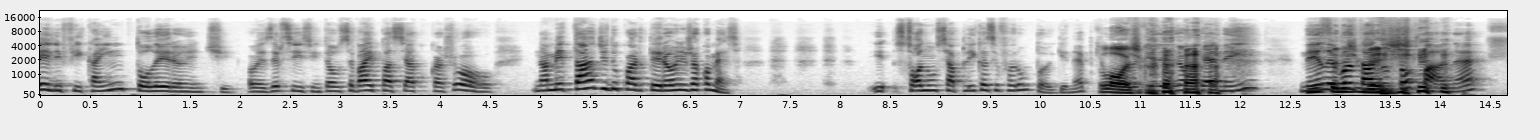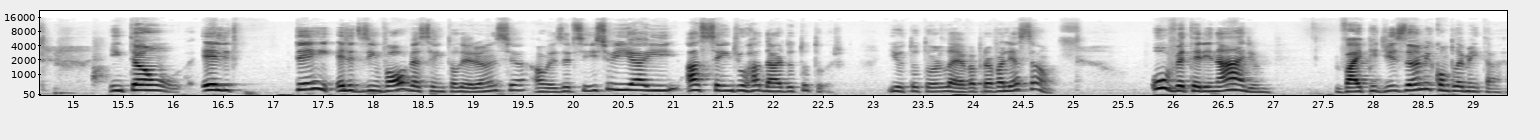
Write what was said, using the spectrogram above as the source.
ele fica intolerante ao exercício. Então, você vai passear com o cachorro, na metade do quarteirão ele já começa. E só não se aplica se for um pug, né? Porque Lógico. pug ele não quer nem, nem levantar do sofá, né? Então, ele tem, ele desenvolve essa intolerância ao exercício e aí acende o radar do tutor. E o tutor leva para avaliação. O veterinário vai pedir exame complementar.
